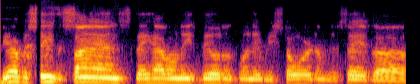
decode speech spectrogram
you ever see the signs they have on these buildings when they restored them? It says, uh,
